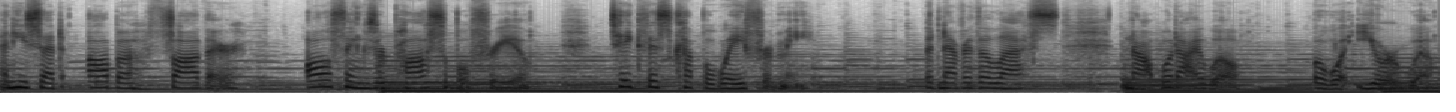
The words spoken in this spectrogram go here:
And he said, Abba, Father, all things are possible for you. Take this cup away from me. But nevertheless, not what I will, but what your will.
